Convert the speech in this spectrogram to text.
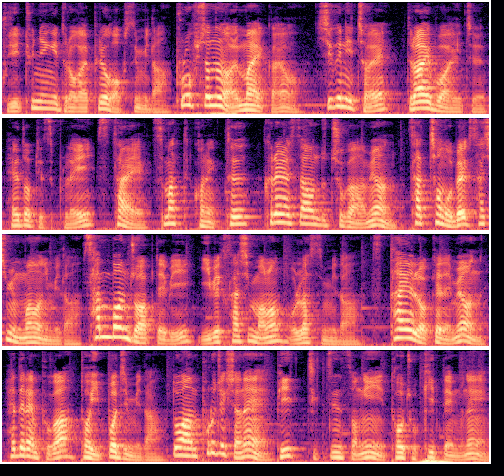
굳이 튜닝이 들어갈 필요가 없습니다. 풀옵션은 얼마일까요? 시그니처에 드라이브 와이즈, 헤드업 디스플레이, 스타일, 스마트 커넥트, 크렐 사운드 추가하면 4,546만원입니다. 3번 조합 대비 240만원 올랐습니다. 스타일 넣게 되면 헤드램프가 더 이뻐집니다. 또한 프로젝션의 빛 직진성이 더 좋기 때문에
